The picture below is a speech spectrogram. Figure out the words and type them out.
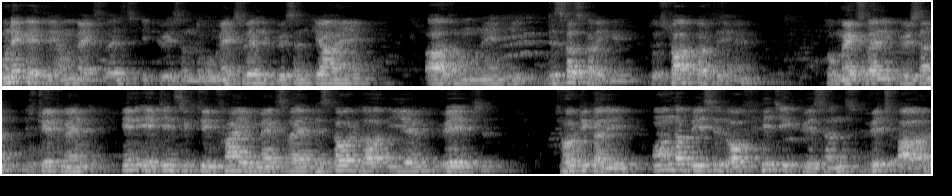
उन्हें कहते हैं हम मैक्सवेल्स इक्वेशन। तो मैक्सवेल इक्वेशन क्या है? आज हम उन्हें ही डिस्कस करेंगे। तो स्टार्ट करते हैं। तो Maxwell equation statement in 1865 Maxwell discover the EM waves theoretically on the basis of his equations which are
